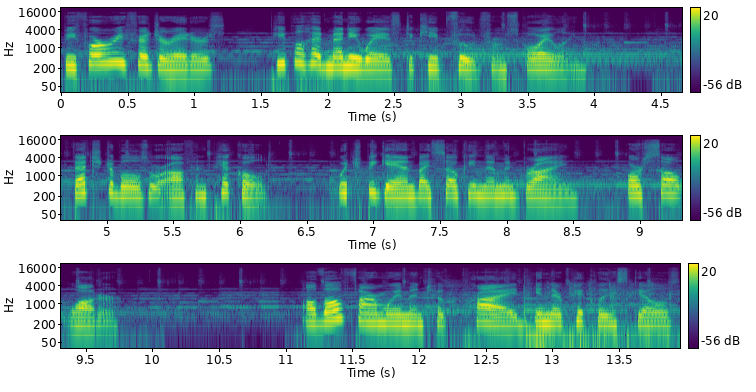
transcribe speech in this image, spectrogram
Before refrigerators, people had many ways to keep food from spoiling. Vegetables were often pickled, which began by soaking them in brine or salt water. Although farm women took pride in their pickling skills,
